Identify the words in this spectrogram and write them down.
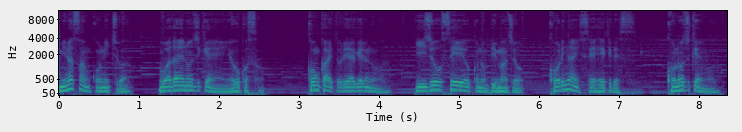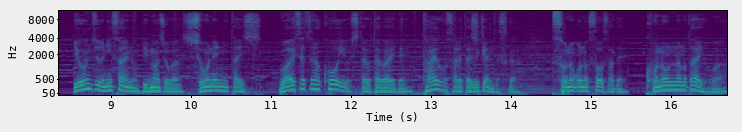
皆さんこんにちは。話題の事件へようこそ。今回取り上げるのは、異常性欲の美魔女、懲りない性癖です。この事件は、42歳の美魔女が少年に対し、わいせつな行為をした疑いで逮捕された事件ですが、その後の捜査で、この女の逮捕は、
